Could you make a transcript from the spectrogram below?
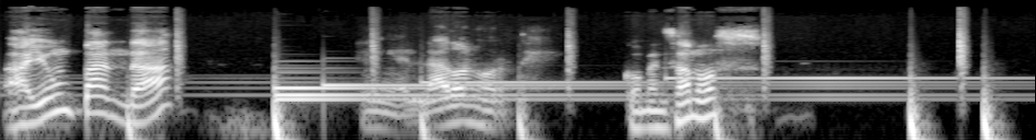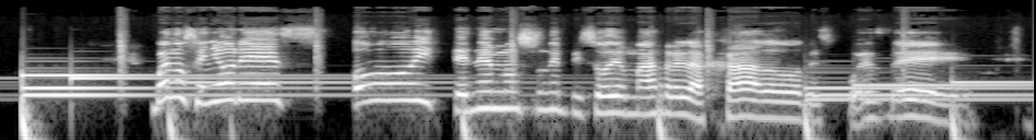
hay un panda en el lado norte. Comenzamos. Bueno, señores, hoy tenemos un episodio más relajado después de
